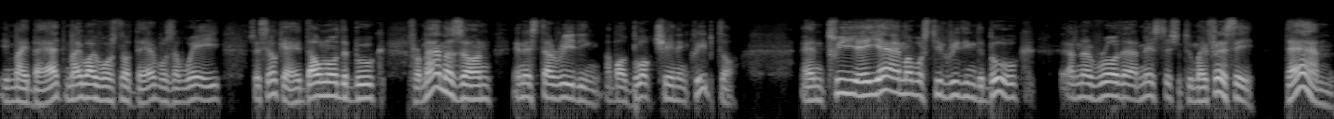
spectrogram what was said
in my bed. My wife was not there, was away. So I said, okay, I download the book from Amazon and I start reading about blockchain and crypto. And 3 a.m., I was still reading the book and I wrote a message to my friend, say, damn,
